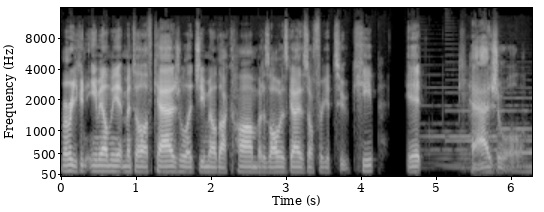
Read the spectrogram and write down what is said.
Remember, you can email me at mentalhealthcasual at gmail.com. But as always, guys, don't forget to keep it casual.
